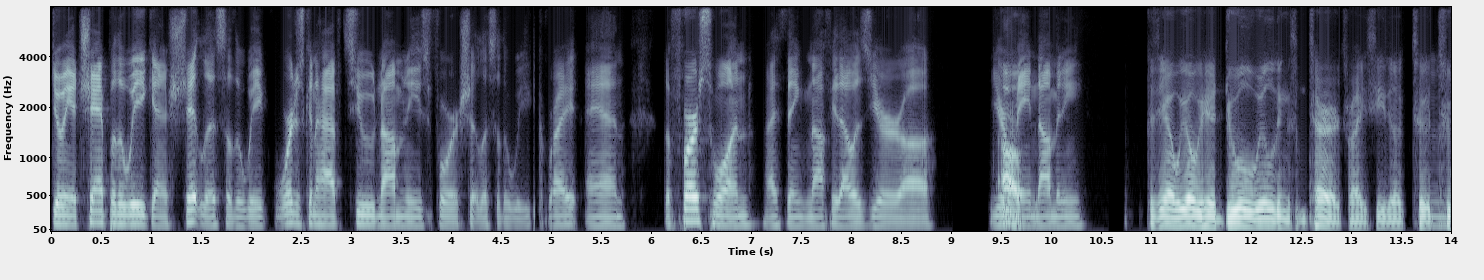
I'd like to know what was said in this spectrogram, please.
doing a champ of the week and a shitless of the week, we're just gonna have two nominees for shitless of the week, right? And the first one, I think, Nafi, that was your uh your Oh. main nominee. Because yeah, we over here dual wielding some turds, right? You see the two Mm. two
